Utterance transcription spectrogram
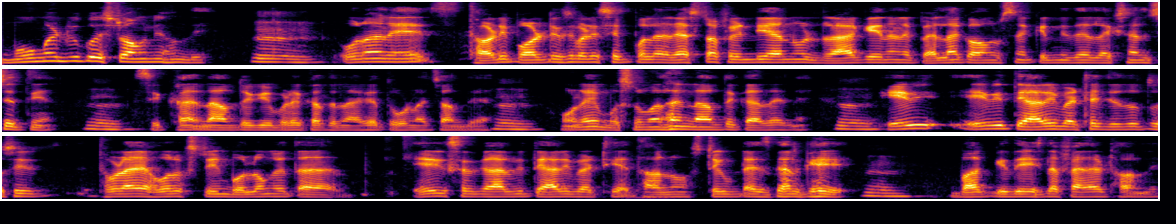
ਮੂਵਮੈਂਟ ਵੀ ਕੋਈ ਸਟਰੋਂਗ ਨਹੀਂ ਹੁੰਦੀ। ਉਹਨਾਂ ਨੇ ਥੋੜੀ ਪੋਲਿਟਿਕਸ ਬੜੀ ਸਿੰਪਲ ਹੈ। ਰੈਸਟ ਆਫ ਇੰਡੀਆ ਨੂੰ ਡਰਾ ਕੇ ਇਹਨਾਂ ਨੇ ਪਹਿਲਾਂ ਕਾਂਗਰਸ ਨੇ ਕਿੰਨੀ ਦੇਰ ਇਲੈਕਸ਼ਨ ਜਿੱਤੀਆਂ। ਸਿੱਖਾਂ ਦੇ ਨਾਮ ਤੇ ਕੀ ਬੜੇ ਖਤਰਨਾਕ ਹੈ ਤੋੜਨਾ ਚਾਹੁੰਦੇ ਆ। ਹੁਣ ਇਹ ਮੁਸਲਮਾਨਾਂ ਦੇ ਨਾਮ ਤੇ ਕਰ ਰਹੇ ਨੇ। ਇਹ ਵੀ ਇਹ ਵੀ ਤਿਆਰੀ ਬੈਠੇ ਜਦੋਂ ਤੁਸੀਂ ਥੋੜਾ ਜਿਹਾ ਹੋਰ ਐਕਸਟ੍ਰੀਮ ਬੋਲੋਗੇ ਤਾਂ ਇਹ ਸਰਕਾਰ ਵੀ ਤਿਆਰੀ ਬੈਠੀ ਹੈ ਤੁਹਾਨੂੰ ਸਟਿਗਮਟਾਈਜ਼ ਕਰਕੇ। ਬਾਕੀ ਦੇਸ਼ ਦਾ ਫਾਇਦਾ ਉਠਾਉਣ ਲਈ।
